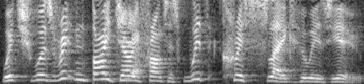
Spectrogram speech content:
which was written by Gerry Yeah. Francis with Chris Slegg, who is you.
